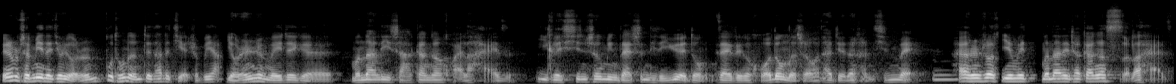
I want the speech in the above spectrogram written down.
为什么神秘呢？就有人不同的人对他的解释不一样。有人认为这个蒙娜丽莎刚刚怀了孩子。一个新生命在身体里跃动，在这个活动的时候，他觉得很欣慰。还有人说，因为蒙娜丽莎刚刚死了孩子，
